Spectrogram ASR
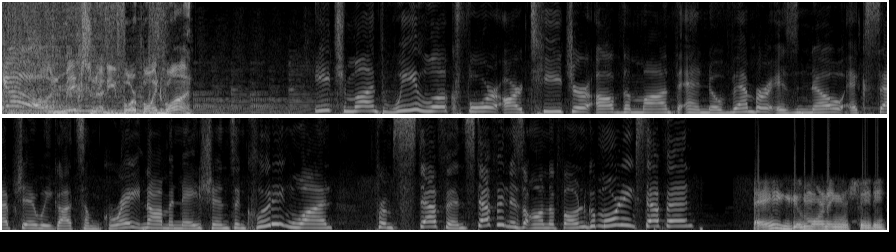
go. on Mix 94.1. Each month, we look for our teacher of the month, and November is no exception. We got some great nominations, including one from Stefan. Stefan is on the phone. Good morning, Stefan. Hey, good morning, Mercedes.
